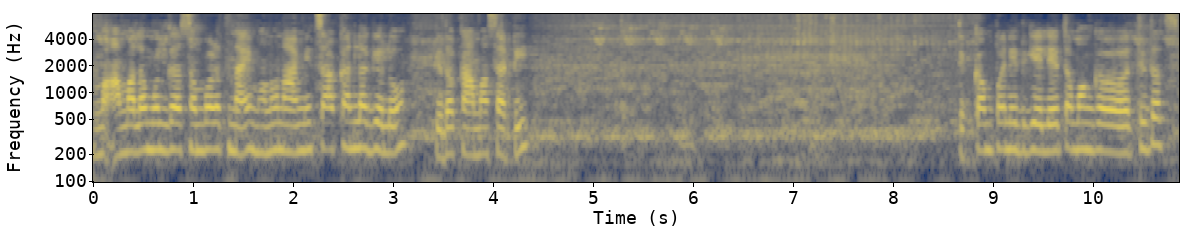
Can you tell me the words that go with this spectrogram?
मग आम्हाला मुलगा सांभाळत नाही म्हणून आम्ही चाकणला गेलो तिथं कामासाठी. ते कंपनीत गेले तर मग तिथंच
